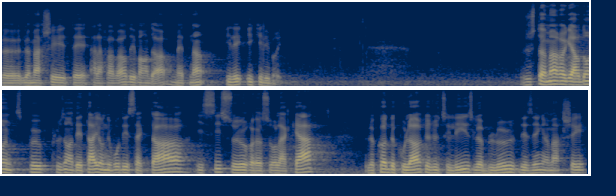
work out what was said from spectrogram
le marché était à la faveur des vendeurs. Maintenant, il est équilibré. Justement, regardons un petit peu plus en détail au niveau des secteurs. Ici, sur, euh, sur la carte, le code de couleur que j'utilise, le bleu désigne un marché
